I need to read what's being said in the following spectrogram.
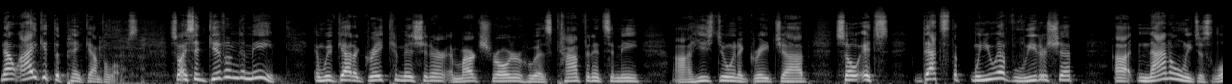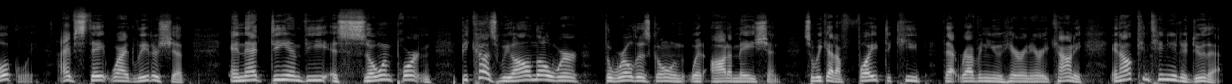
Now I get the pink envelopes. So I said, give them to me. And we've got a great commissioner and Mark Schroeder who has confidence in me. Uh, he's doing a great job. So it's that's the when you have leadership, uh, not only just locally, I have statewide leadership, and that DMV is so important because we all know where the world is going with automation. So we got to fight to keep that revenue here in Erie County, and I'll continue to do that.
